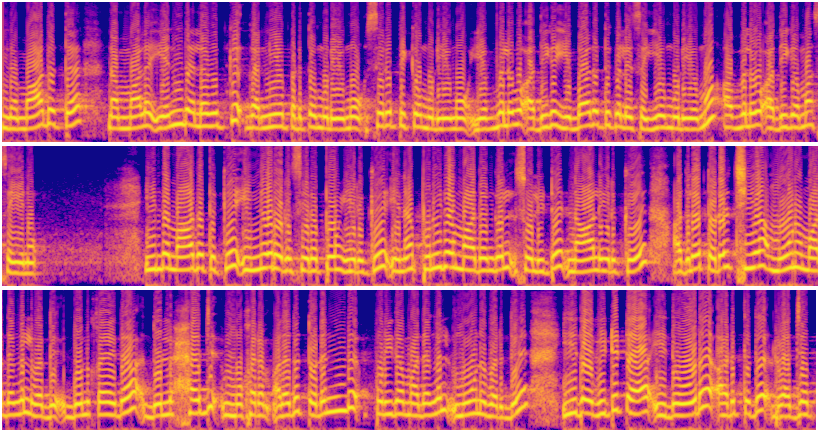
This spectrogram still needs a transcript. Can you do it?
இந்த மாதத்தை நம்மால் எந்த அளவுக்கு கண்ணியப்படுத்த முடியுமோ சிறப்பிக்க முடியுமோ எவ்வளவு அதிக இபாதத்துக்களை செய்ய முடியுமோ அவ்வளவு அதிகமாக செய்யணும். இந்த மாதத்துக்கு இன்னொரு ஒரு சிறப்பும் இருக்கு. ஏன்னா புனித மாதங்கள் சொல்லிட்டு நாலு இருக்கு. அதுல தொடர்ச்சியா மூணு மாதங்கள் வருது. துல்கைதா துல்ஹஜ் முஹரம். அதாவது தொடர்ந்து புனித மாதங்கள் மூணு வருது. இதை விட்டுட்டா இதோட அடுத்தது ரஜப்.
